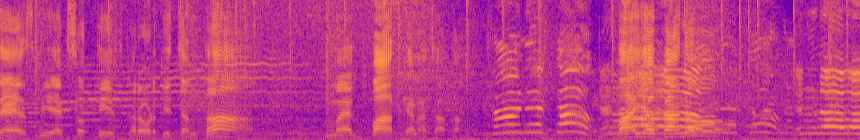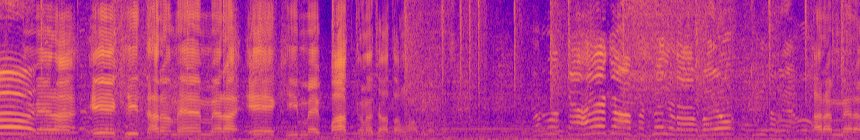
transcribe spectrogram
देश की 130 करोड़ की जनता, मैं एक बात कहना चाहता हूँ। भाई और बहनों, मेरा एक ही धर्म है, मेरा एक ही मैं बात करना चाहता हूँ आप लोगों से। भाई और अरे मेरा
